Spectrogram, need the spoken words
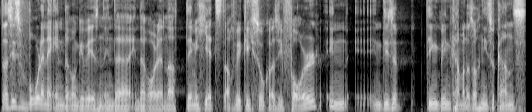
das ist wohl eine Änderung gewesen in der, in der Rolle. Nachdem ich jetzt auch wirklich so quasi voll in, in dieser Ding bin, kann man das auch nie so ganz,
